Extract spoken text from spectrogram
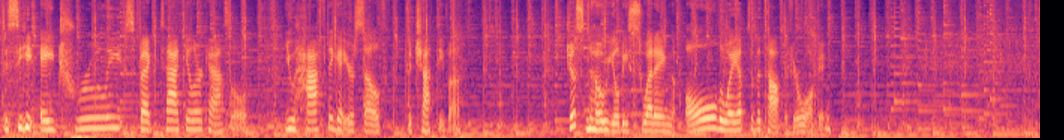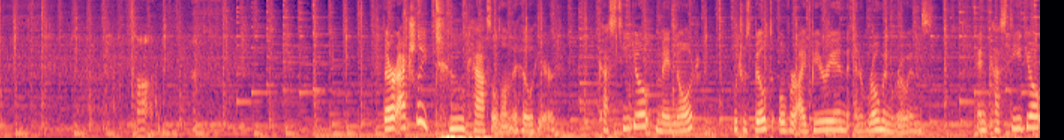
to see a truly spectacular castle, you have to get yourself to Xativa. Just know you'll be sweating all the way up to the top if you're walking. There are actually two castles on the hill here Castillo Menor which was built over Iberian and Roman ruins, and Castillo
